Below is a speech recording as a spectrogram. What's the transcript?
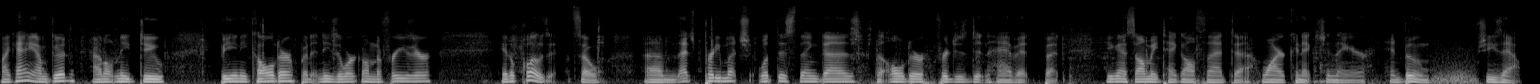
like, hey, I'm good, I don't need to be any colder, but it needs to work on the freezer, it'll close it. So um, that's pretty much what this thing does. The older fridges didn't have it, but you guys saw me take off that uh, wire connection there, and boom, she's out.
